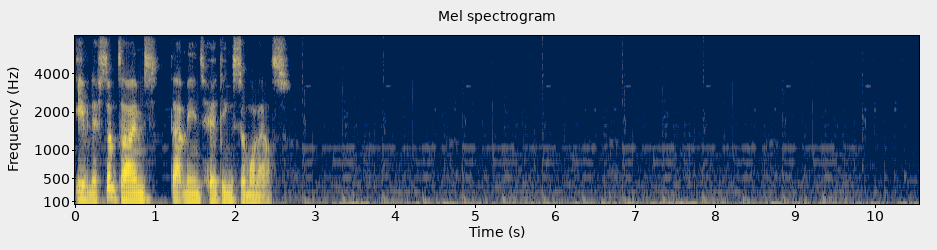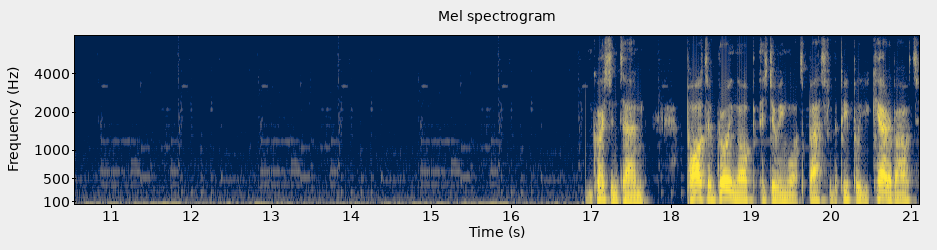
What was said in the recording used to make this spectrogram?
even if sometimes that means hurting someone else. Question 10. Part of growing up is doing what's best for the people you care about,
